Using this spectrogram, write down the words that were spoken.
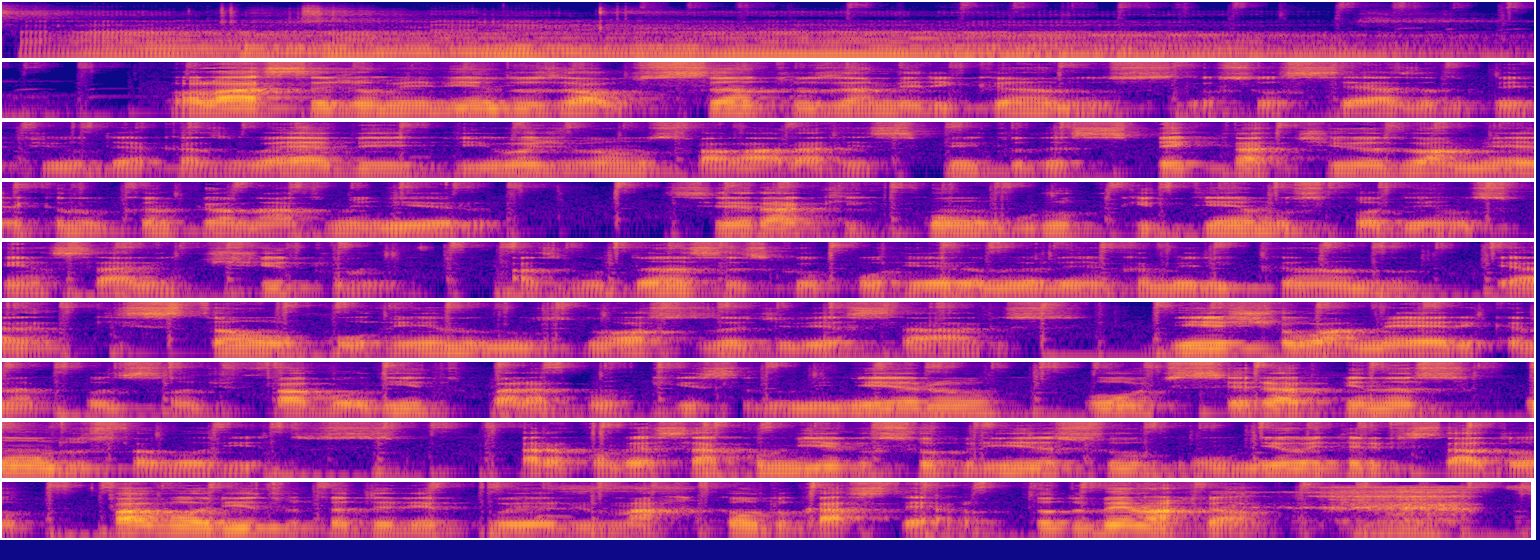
Santos Americanos. Olá, sejam bem-vindos ao Santos Americanos. Eu sou César do perfil Decas Web e hoje vamos falar a respeito das expectativas do América no Campeonato Mineiro. Será que com o grupo que temos podemos pensar em título? As mudanças que ocorreram no elenco americano e as que estão ocorrendo nos nossos adversários deixam o América na posição de favorito para a conquista do Mineiro ou de ser apenas um dos favoritos? Para conversar comigo sobre isso, o meu entrevistador favorito, Tadele Coelho, Marcão do Castelo. Tudo bem, Marcão?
